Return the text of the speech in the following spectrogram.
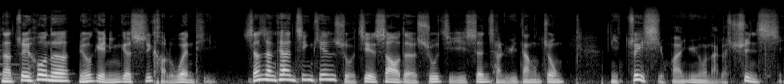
那最后呢，留给您一个思考的问题：想想看，今天所介绍的书籍生产率当中，你最喜欢运用哪个讯息？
